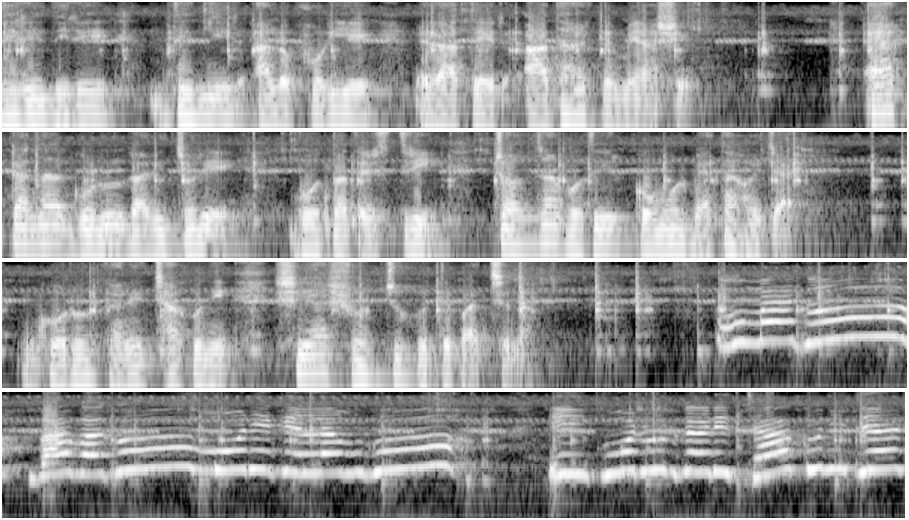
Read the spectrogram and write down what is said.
ধীরে ধীরে দিনের আলো ফুরিয়ে রাতের আধার নেমে আসে। এক টানা গরুর গাড়ি চড়ে ভূতনাথের স্ত্রী চন্দ্রাবতীর কোমর ব্যথা হয়ে যায়। গরুর গাড়ির ঝাঁকুনি সে আর সহ্য করতে পারছে না ও মা গো বাবা গো মরে গেলাম গো। এই গরুর গাড়ির ঝাঁকুনি যে আর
